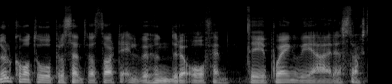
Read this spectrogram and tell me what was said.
0,2% ved start til 1150 poeng. Vi er straks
